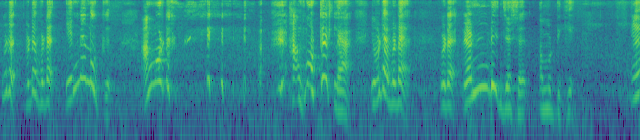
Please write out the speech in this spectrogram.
ഇവിടെ ഇവിടെ ഇവിടെ. എന്നെ നോക്ക്. അങ്ങോട്ട് അങ്ങോട്ടല്ല. ഇവിടെ ഇവിടെ ഇവിടെ. രണ്ട് ഇഞ്ചക്ഷൻ മമ്മൂട്ടിക്ക് ഏ?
